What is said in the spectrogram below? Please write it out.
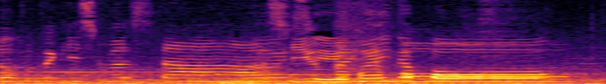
らお届けしました。See you, パイナポー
